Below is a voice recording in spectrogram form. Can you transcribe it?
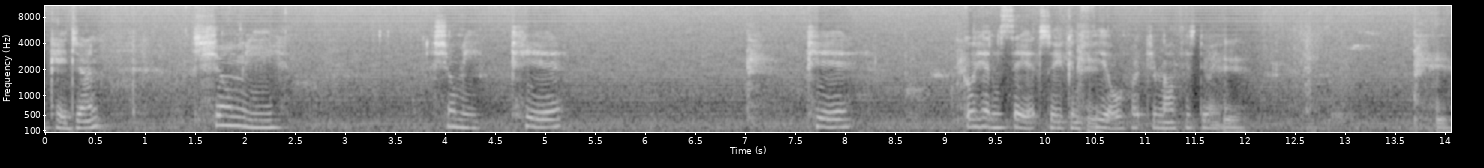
Okay, John, show me, show me peer, peer. Go ahead and say it so you can feel what your mouth is doing. P. P.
